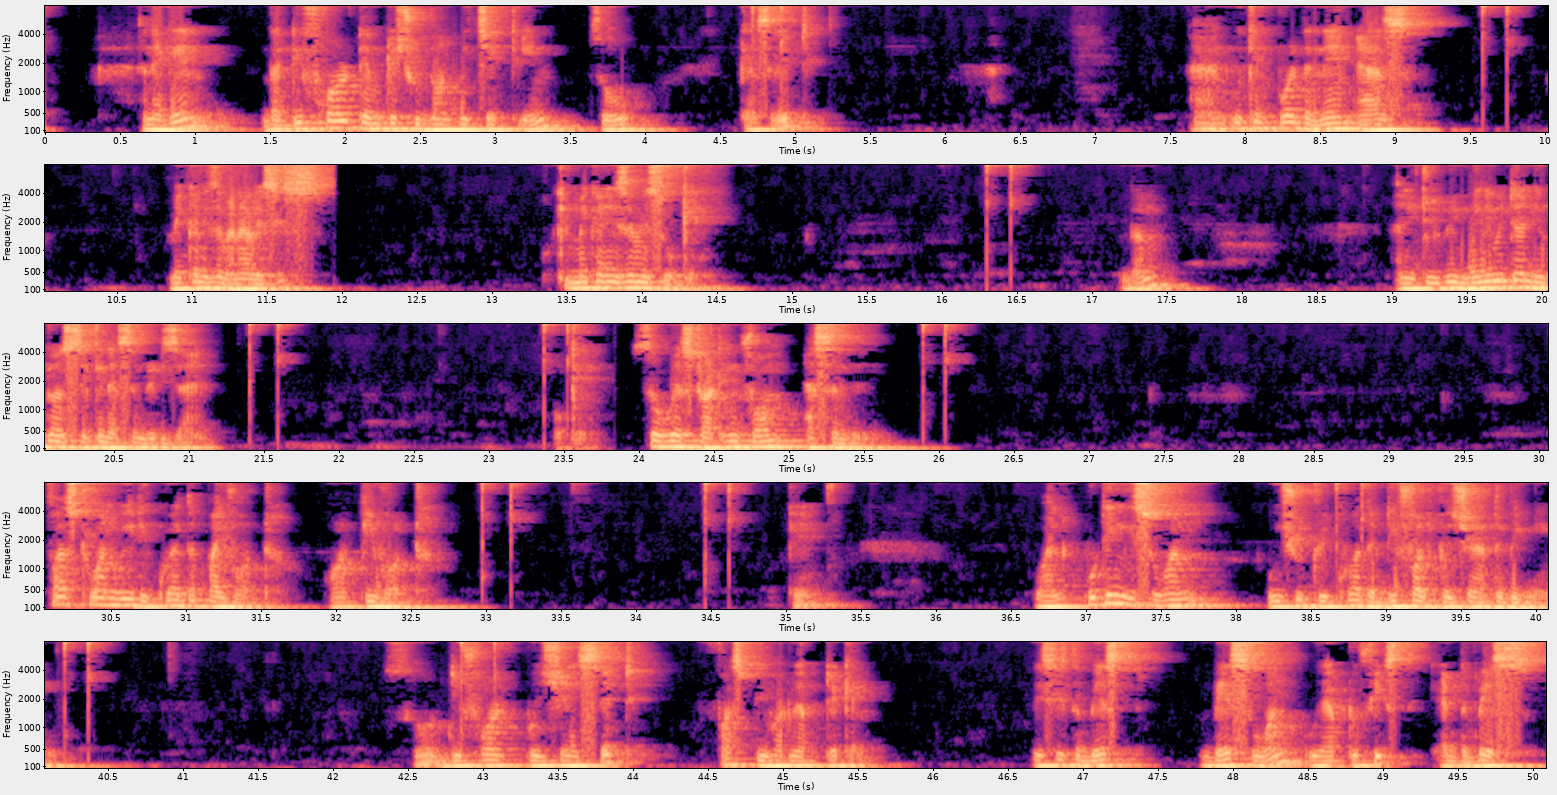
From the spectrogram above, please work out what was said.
And again the default template should not be checked in. So cancel it. And we can put the name as mechanism analysis. Okay mechanism is okay. Done. And it will be millimeter newton second assembly design so we're starting from assembly. First one we require the pivot or pivot. Okay. While putting this one, we should require the default position at the beginning. So default position is set. First pivot we have taken. This is the best base one we have to fix at the base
